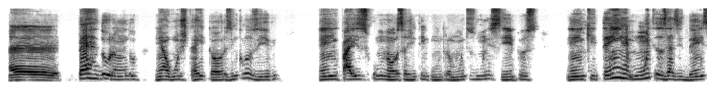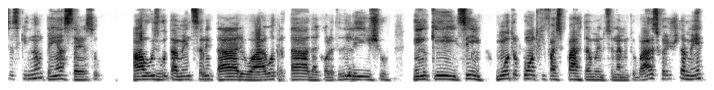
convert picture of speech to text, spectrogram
é, perdurando em alguns territórios, inclusive em países como o nosso, a gente encontra muitos municípios em que tem muitas residências que não têm acesso ao esgotamento sanitário, à água tratada, à coleta de lixo, em que, sim, um outro ponto que faz parte também do saneamento básico é justamente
